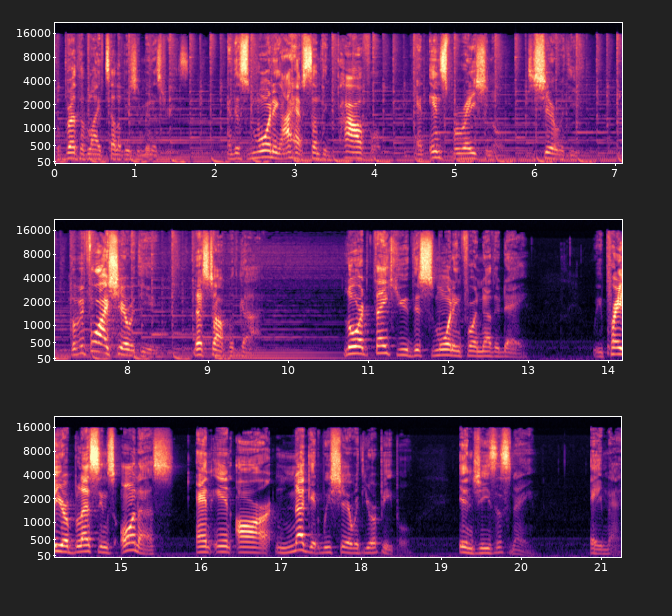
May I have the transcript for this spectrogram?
for Breath of Life Television Ministries. And this morning, I have something powerful and inspirational to share with you. But before I share with you, let's talk with God. Lord, thank you this morning for another day. We pray your blessings on us and in our nugget we share with your people. In Jesus' name, amen.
